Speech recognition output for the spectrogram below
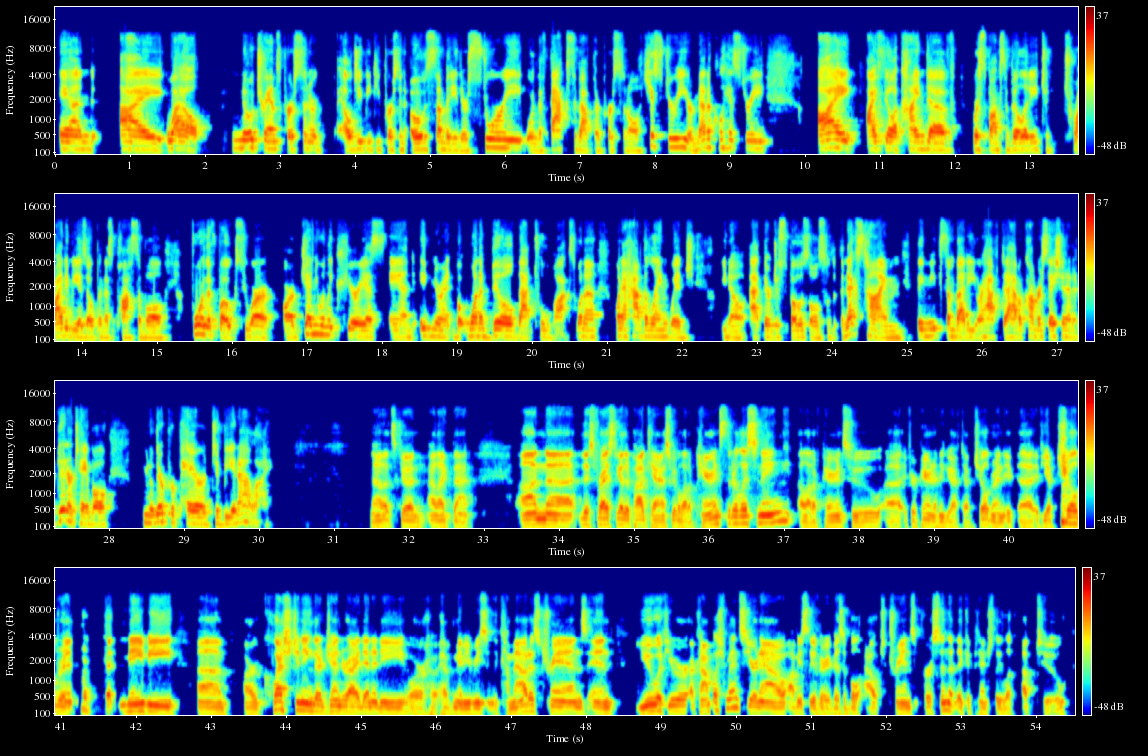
And I, while no trans person or LGBT person owes somebody their story or the facts about their personal history or medical history, I I feel a kind of responsibility to try to be as open as possible for the folks who are are genuinely curious and ignorant but want to build that toolbox want to want to have the language you know at their disposal so that the next time they meet somebody or have to have a conversation at a dinner table you know they're prepared to be an ally. No that's good. I like that. On uh, this rise together podcast we have a lot of parents that are listening a lot of parents who uh, if you're a parent i think you have to have children. If, uh, if you have children that maybe um, are questioning their gender identity or have maybe recently come out as trans and you with your accomplishments you're now obviously a very visible out trans person that they could potentially look up to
